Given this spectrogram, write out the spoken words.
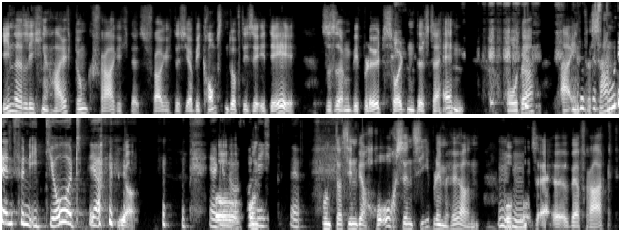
innerlichen Haltung frage ich das? Frage ich das, ja, wie kommst du auf diese Idee? Sozusagen, wie blöd sollten das sein? Oder, ah, interessant. Was bist du denn für ein Idiot? Ja. Ja, ja, genau, so und, nicht. Ja. Und da sind wir hochsensibel im Hören. Mhm. Ob uns äh, wer fragt,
